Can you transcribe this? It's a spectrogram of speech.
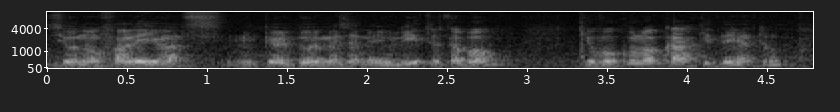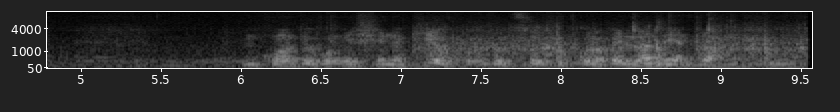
Se eu não falei antes, me perdoe, mas é meio litro, tá bom? Que eu vou colocar aqui dentro. Enquanto eu vou mexendo aqui, eu vou colocar ele lá dentro, ó.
